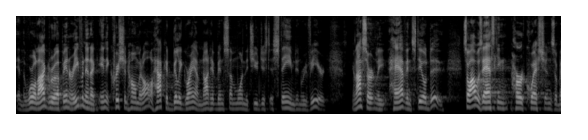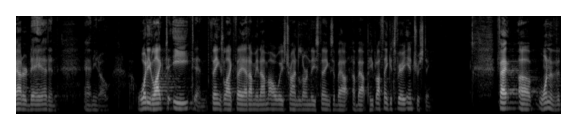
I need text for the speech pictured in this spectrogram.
in the world I grew up in, or even in a, in a Christian home at all, how could Billy Graham not have been someone that you just esteemed and revered? And I certainly have and still do. So I was asking her questions about her dad and, and you know, what he liked to eat and things like that. I mean, I'm always trying to learn these things about, about people. I think it's very interesting. In fact, uh, one of the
